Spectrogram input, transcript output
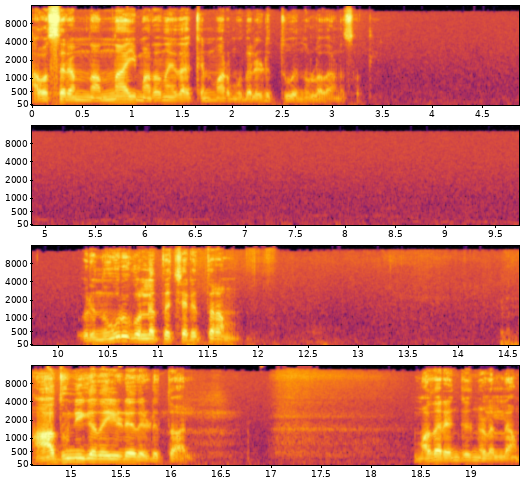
അവസരം നന്നായി മതനേതാക്കന്മാർ മുതലെടുത്തു എന്നുള്ളതാണ് സത്യം. ഒരു നൂറ് കൊല്ലത്തെ ചരിത്രം ആധുനികതയുടേതെടുത്താൽ മതരംഗങ്ങളെല്ലാം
